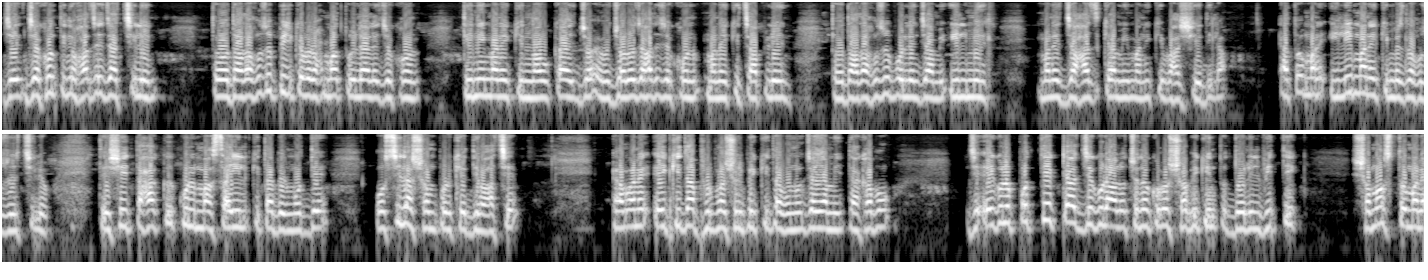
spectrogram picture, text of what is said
যে যখন তিনি হজে যাচ্ছিলেন তো দাদা হুজুর পীর কবির রহমাতুল্লাহ আলী যখন তিনি মানে কি নৌকায় জলজাহাজে যখন মানে কি চাপলেন, তো দাদা হুজুর বললেন যে আমি ইলমের মানে জাহাজকে আমি মানে কি ভাসিয়ে দিলাম। এত মানে ইলিম মানে কি মেজলা হুজুর ছিল। তো সেই তাহাকুল মাসাইল কিতাবের মধ্যে ওসিলা সম্পর্কে দেওয়া আছে। মানে এই কিতাব ফুরফা শরীফের কিতাব অনুযায়ী আমি দেখাবো যে এগুলো প্রত্যেকটা যেগুলো আলোচনা করব সবই কিন্তু দলিল ভিত্তিক। সমস্ত মানে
